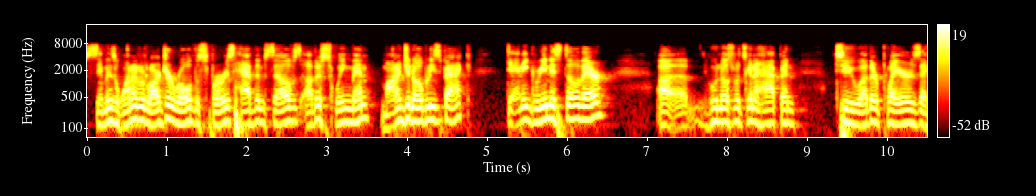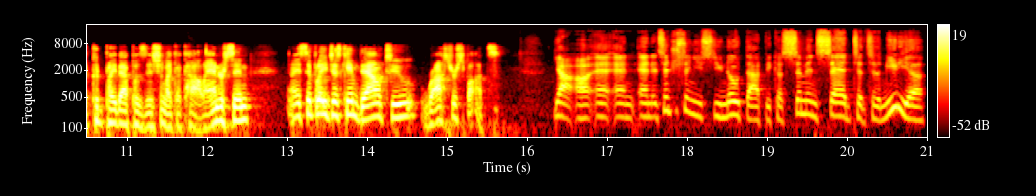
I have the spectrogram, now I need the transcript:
Simmons wanted a larger role. The Spurs have themselves other swingmen. Manu Ginobili's back. Danny Green is still there. Uh, who knows what's going to happen to other players that could play that position, like a Kyle Anderson. And I simply just came down to roster spots. Yeah, uh, and, and, and it's interesting you you note that because Simmons said to to the media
